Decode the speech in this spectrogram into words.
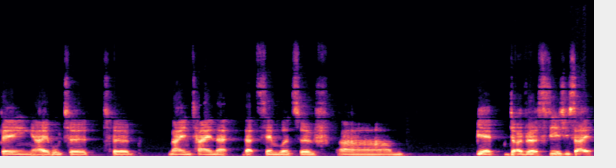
being able to to maintain that that semblance of um, yeah diversity, as you say,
